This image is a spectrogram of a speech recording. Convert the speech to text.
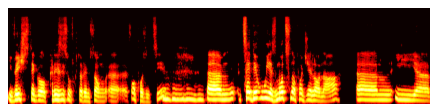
i wyjść z tego kryzysu, w którym są e, w opozycji. Mhm, mhm. CDU jest mocno podzielona i e,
